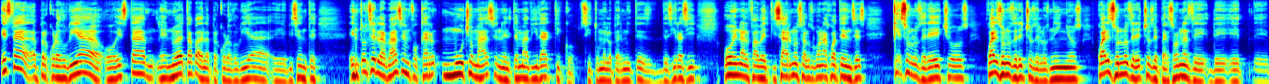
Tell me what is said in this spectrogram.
Esta Procuraduría o esta eh, nueva etapa de la Procuraduría, eh, Vicente, entonces la vas a enfocar mucho más en el tema didáctico, si tú me lo permites decir así, o en alfabetizarnos a los guanajuatenses, qué son los derechos, cuáles son los derechos de los niños, cuáles son los derechos de personas de, eh,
